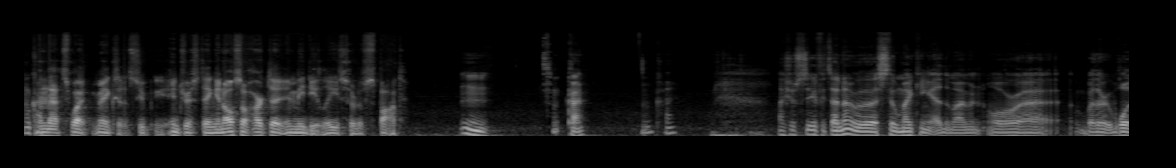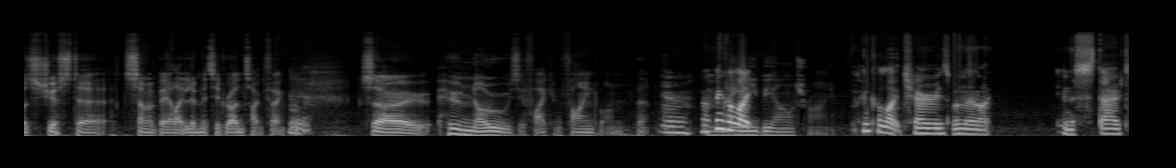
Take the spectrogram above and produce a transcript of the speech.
Okay. And that's what makes it super interesting, and also hard to immediately sort of spot. Okay. Okay. I shall see if it's. I don't know whether they're still making it at the moment or uh, whether it was just a summer beer, like limited run type thing. So who knows if I can find one? But yeah, I think I like. maybe I'll try. I think I like cherries when they're like in a stout.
